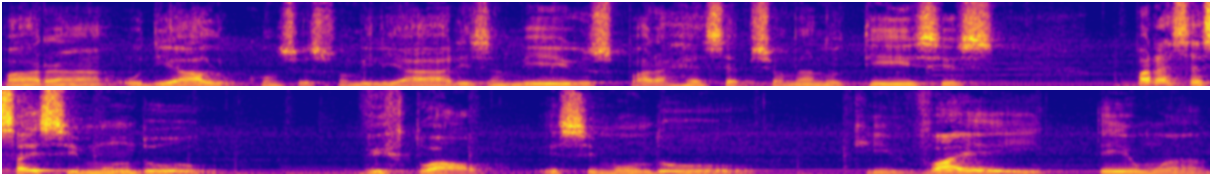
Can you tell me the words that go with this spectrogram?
para o diálogo com seus familiares, amigos, para recepcionar notícias, para acessar esse mundo virtual, esse mundo que vai ter uma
